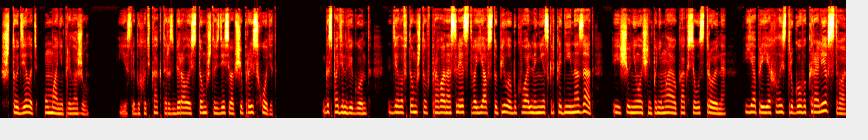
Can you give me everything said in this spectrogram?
Что делать, ума не приложу. Если бы хоть как-то разбиралась в том, что здесь вообще происходит. Господин Вигонт, дело в том, что в права наследства я вступила буквально несколько дней назад и еще не очень понимаю, как все устроено. Я приехала из другого королевства.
